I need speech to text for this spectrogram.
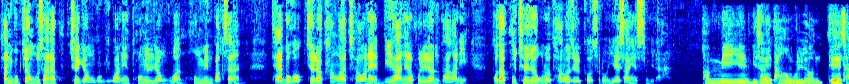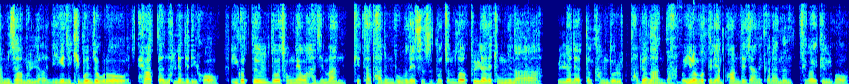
한국 정부 산하 국책연구기관인 통일연구원 홍민 박사는 대북 억제력 강화 차원의 미한일 훈련 방안이 보다 구체적으로 다뤄질 것으로 예상했습니다. 한미일 미사일 방어 훈련, 대잠수함 훈련 이게 이제 기본적으로 해왔던 훈련들이고 이것들도 정례화하지만 기타 다른 부분에 있어서도 좀 더 훈련의 종류나 훈련의 어떤 강도를 다변화한다. 뭐 이런 것들이 포함되지 않을까라는 생각이 들고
